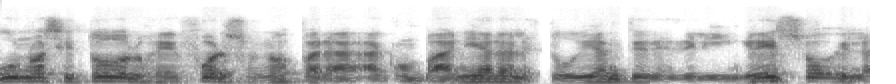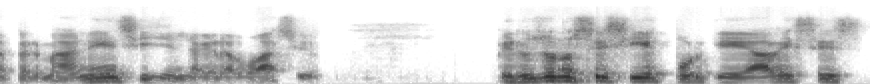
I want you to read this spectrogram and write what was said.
uno hace todos los esfuerzos ¿no? para acompañar al estudiante desde el ingreso, en la permanencia y en la graduación. Pero yo no sé si es porque a veces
